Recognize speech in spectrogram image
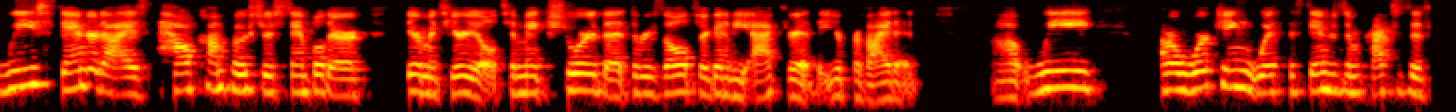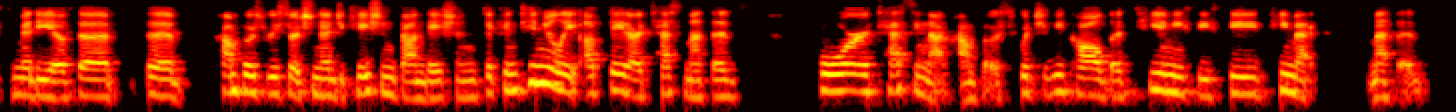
We standardize how composters sample their, their material to make sure that the results are going to be accurate that you're provided. Uh, we are working with the Standards and Practices Committee of the, the Compost Research and Education Foundation to continually update our test methods for testing that compost, which we call the TMECC TMEC methods.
